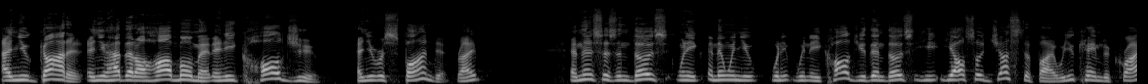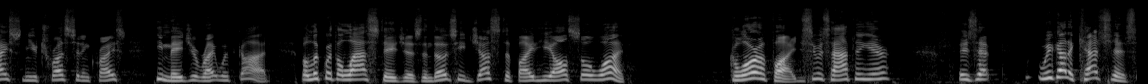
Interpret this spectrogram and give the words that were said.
And you got it and you had that aha moment and he called you and you responded, right? And then it says, and those when he and then when you when he, when he called you, then those he, he also justified. When you came to Christ and you trusted in Christ, he made you right with God. But look what the last stage is. And those he justified, he also what? Glorified. You see what's happening here? Is that we got to catch this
